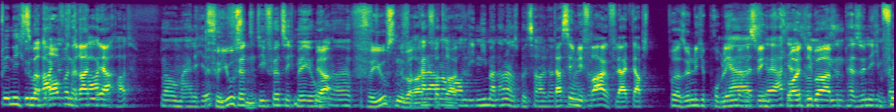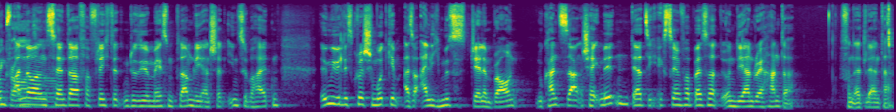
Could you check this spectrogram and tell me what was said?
bin ich so drauf und dran. Ja, hat, wenn man mal ehrlich ist. Für Houston. Die 40, die 40 Millionen. Ja, äh, für Houston überragenden Keine Ahnung, Vertrag. warum die niemand anders bezahlt hat. Das ist eben die Frage. Vielleicht gab es persönliche Probleme, Ja, es- weswegen er hat ja Freud so lieber fünf anderen so. Center verpflichtet, inklusive Mason Plumlee, anstatt ihn zu behalten. Irgendwie will es Christian Wood geben. Also eigentlich müsste es Jalen Brown. Du kannst sagen, Shake Milton, der hat sich extrem verbessert und DeAndre Hunter von Atlanta.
